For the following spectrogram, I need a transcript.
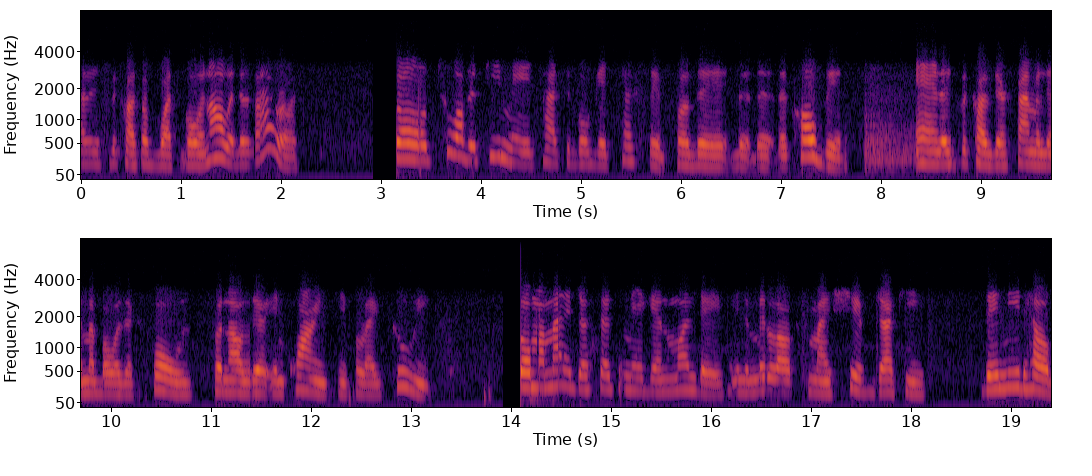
and it's because of what's going on with the virus. So two of the teammates had to go get tested for the, the, the, the COVID and it's because their family member was exposed. So now they're in quarantine for like two weeks. So my manager said to me again Monday in the middle of my shift, Jackie, they need help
